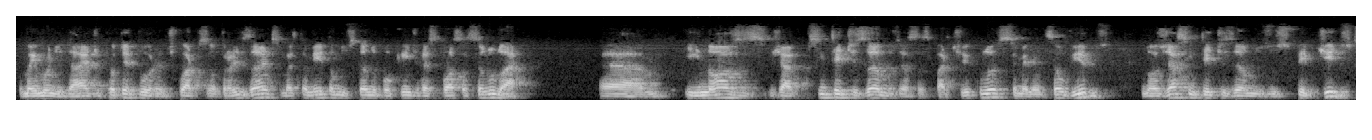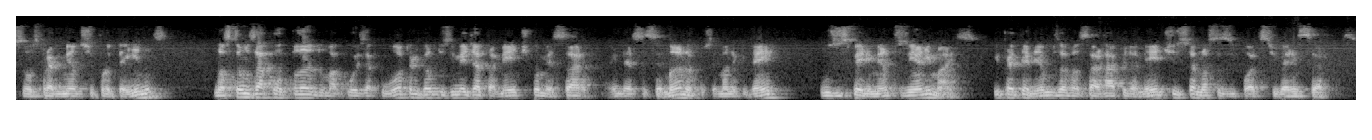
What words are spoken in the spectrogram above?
uma imunidade protetora, de corpos neutralizantes, mas também estamos buscando um pouquinho de resposta celular. E nós já sintetizamos essas partículas semelhantes ao vírus, nós já sintetizamos os peptídeos, que são os fragmentos de proteínas, nós estamos acoplando uma coisa com outra e vamos imediatamente começar, ainda essa semana, ou semana que vem, os experimentos em animais. E pretendemos avançar rapidamente se as nossas hipóteses estiverem certas.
